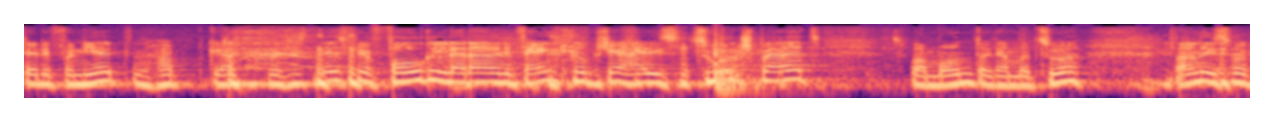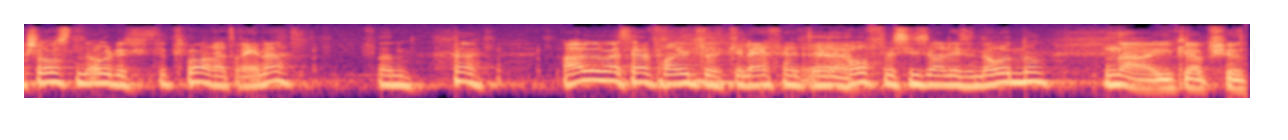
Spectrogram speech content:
telefoniert und habe gedacht, was ist denn das für ein Vogel, der da im Fanclub steht? Heute ist es zugesperrt. Das war Montag, da haben wir zu. Dann ist mir geschossen, oh, das ist der Zweiter-Trainer. Dann habe ich aber sehr freundlich gelächelt. Ja. Ich hoffe, es ist alles in Ordnung. Nein, ich glaube schon.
